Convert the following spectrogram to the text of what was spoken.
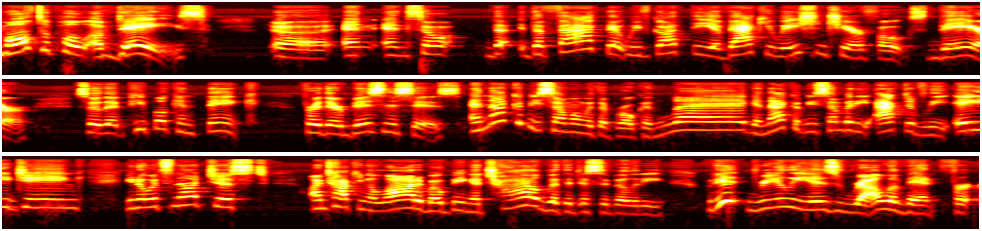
multiple of days. Uh, and and so the the fact that we've got the evacuation chair folks there so that people can think for their businesses. And that could be someone with a broken leg and that could be somebody actively aging. You know it's not just i'm talking a lot about being a child with a disability but it really is relevant for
